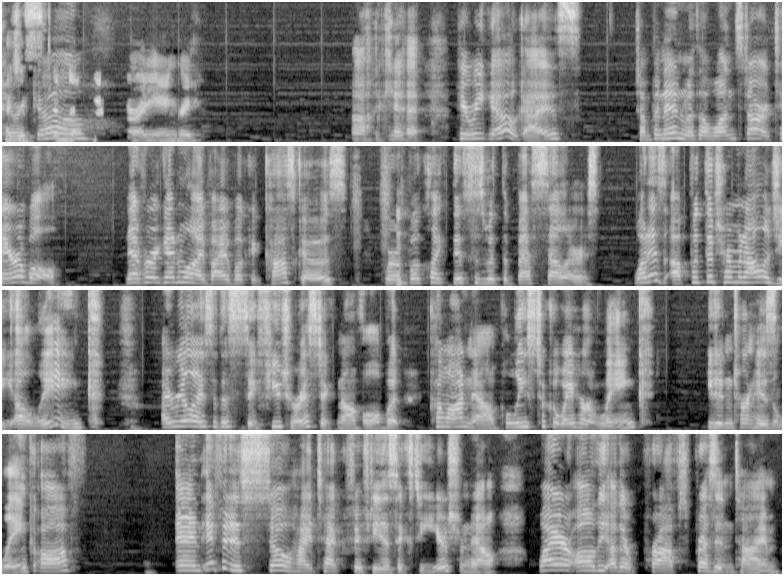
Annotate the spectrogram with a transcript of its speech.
Here we just skimmed go. Already angry. Okay. Here we go, guys. Jumping in with a one star. Terrible. Never again will I buy a book at Costco's where a book like this is with the best sellers. What is up with the terminology? A link? I realize that this is a futuristic novel, but come on now. Police took away her link. He didn't turn his link off. And if it is so high tech 50 to 60 years from now, why are all the other props present time?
